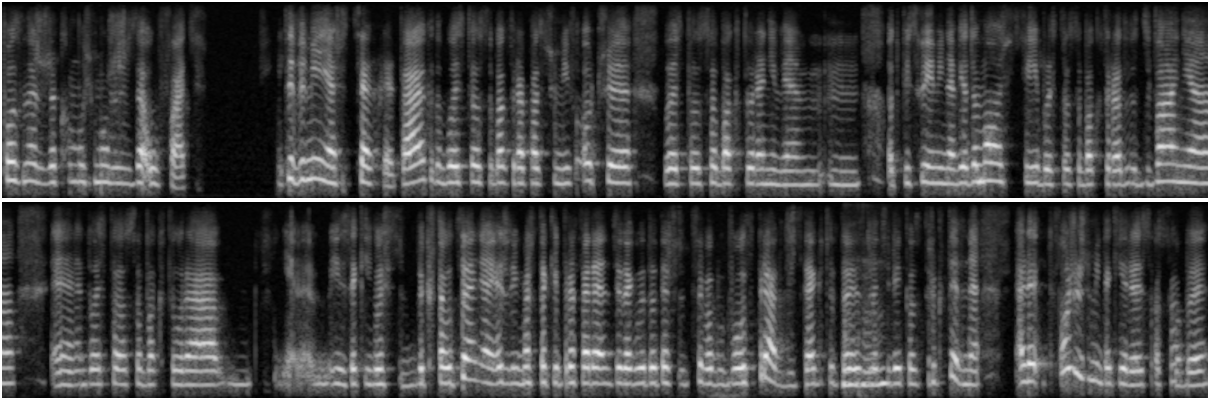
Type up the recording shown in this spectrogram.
poznasz, że komuś możesz zaufać? I ty wymieniasz cechy, tak? No bo jest to osoba, która patrzy mi w oczy, bo jest to osoba, która, nie wiem, mm, odpisuje mi na wiadomości, bo jest to osoba, która dodzwania, e, bo jest to osoba, która, nie wiem, jest jakiegoś wykształcenia, jeżeli masz takie preferencje, tak by to też trzeba by było sprawdzić, tak? Czy to jest Mhm. dla ciebie konstruktywne. Ale tworzysz mi taki rys osoby,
